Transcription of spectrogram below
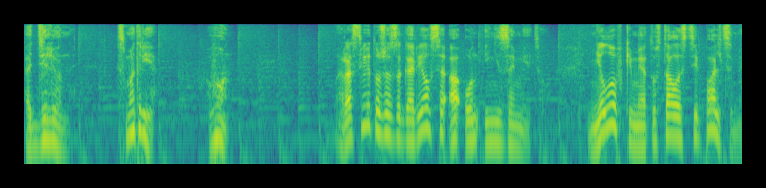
Отделенный. Смотри. Вон». Рассвет уже загорелся, а он и не заметил. Неловкими от усталости пальцами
